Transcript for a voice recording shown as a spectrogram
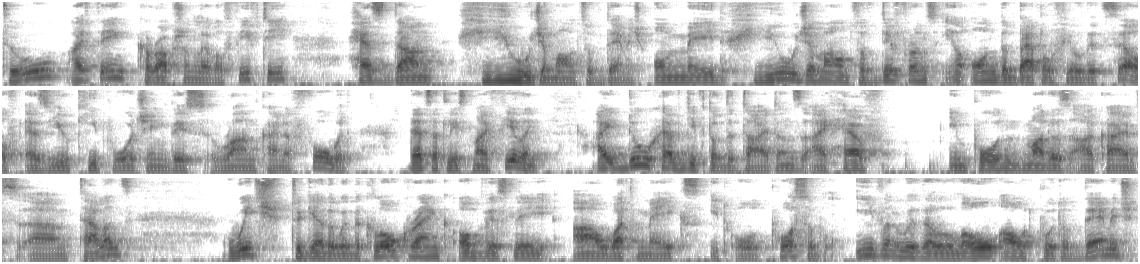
2, I think, corruption level 50, has done huge amounts of damage or made huge amounts of difference on the battlefield itself as you keep watching this run kind of forward. That's at least my feeling. I do have Gift of the Titans, I have important Mother's Archives um, talents, which together with the cloak rank obviously are what makes it all possible. Even with a low output of damage,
